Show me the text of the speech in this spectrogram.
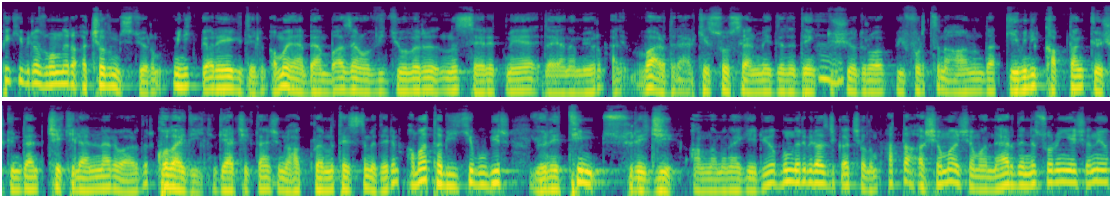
peki biraz onları açalım istiyorum. Minik bir araya gidelim. Ama yani ben bazen o videolarını seyretmeye dayanamıyorum. Hani vardır herkes sosyal medyada denk evet. düşüyordur o bir fırtına anında geminin kaptan köşkünden çekilenler vardır. Kolay değil. Gerçekten şimdi haklarını teslim edelim. Ama tabii ki bu bir yönetim süreci anlamına geliyor. Bunları birazcık açalım. Hatta aşama aşama nerede ne sorun yaşanıyor,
